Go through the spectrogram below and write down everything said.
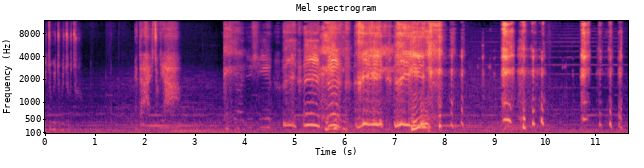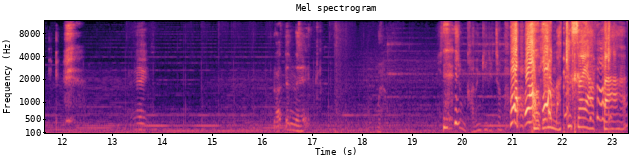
이쪽 이쪽 이쪽 이쪽 얘들아 이쪽이야 아저씨. 라떼네. 뭐야 3층 가는 길이 있잖아 아! 아! 거기는 막혔어요, 아빠.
